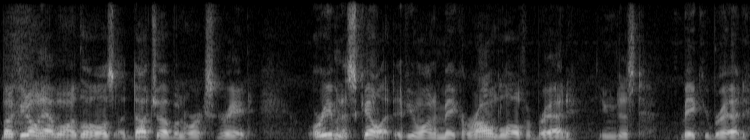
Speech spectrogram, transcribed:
But if you don't have one of those, a Dutch oven works great. Or even a skillet. If you want to make a round loaf of bread, you can just bake your bread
